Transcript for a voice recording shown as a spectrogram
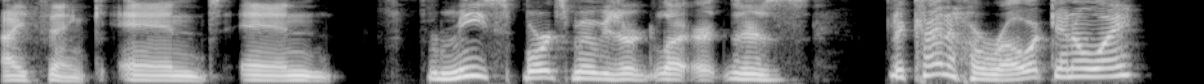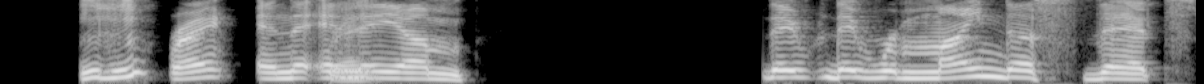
I think, and and for me, sports movies are there's they're kind of heroic in a way, mm-hmm. right? And they, and Right. they um they they remind us that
